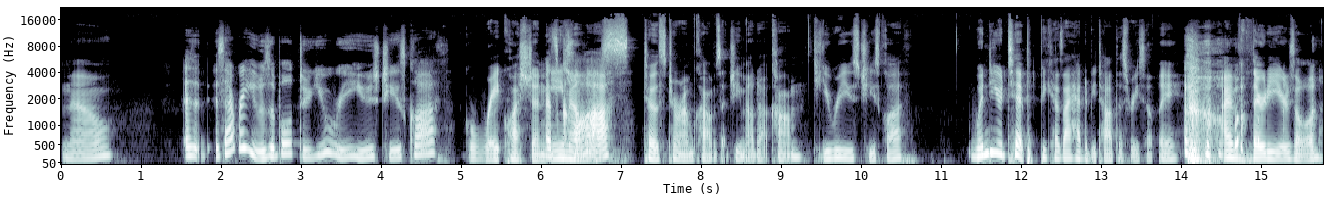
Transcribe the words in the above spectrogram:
No. Is, is that reusable? Do you reuse cheesecloth? Great question. It's Email cloth. us toast to romcoms at gmail.com. Do you reuse cheesecloth? When do you tip? Because I had to be taught this recently. I'm 30 years old.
